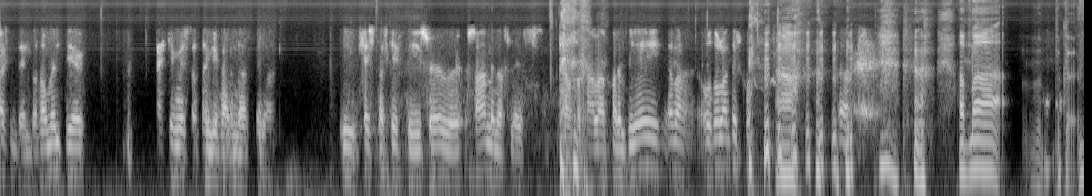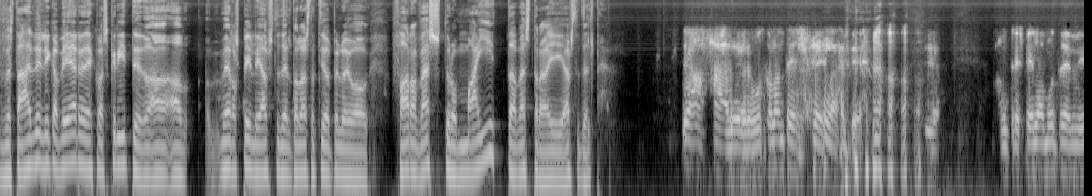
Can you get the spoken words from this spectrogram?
efstendeild og þá myndi ég ekki mista tækifærin að spila í fyrsta skipti í sögu saminasleis þá var talað bara um BA eða óþólandi sko. Þannig að þú veist, það hefði líka verið eitthvað skrítið að, vera að spila í afstudeld á næsta tíðarbilu og fara vestur og mæta vestra í afstudeld Já, það hefði verið óþólandi eiginlega held ég. Ég aldrei spilað á mótið þeim í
